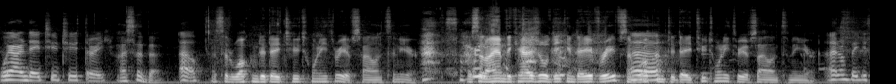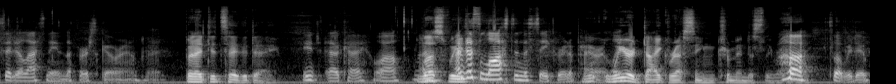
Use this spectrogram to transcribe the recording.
We are on day 223. I said that. Oh. I said, Welcome to day 223 of Silence in a Year. I said, I am the casual Deacon Dave Reeves, and Uh. welcome to day 223 of Silence in a Year. I don't think you said your last name the first go around, but But I did say the day. You, okay, well. We- I'm just lost in the sacred, apparently. We are digressing tremendously right Huh, now. that's what we do.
